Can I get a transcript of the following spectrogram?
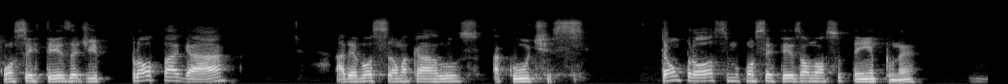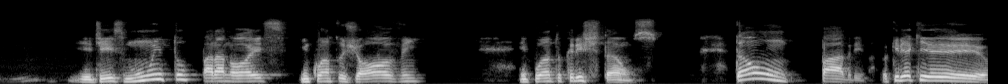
com certeza de propagar a devoção a Carlos Acutis. Tão próximo, com certeza, ao nosso tempo, né? E diz muito para nós, enquanto jovem, enquanto cristãos. Então, padre, eu queria que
